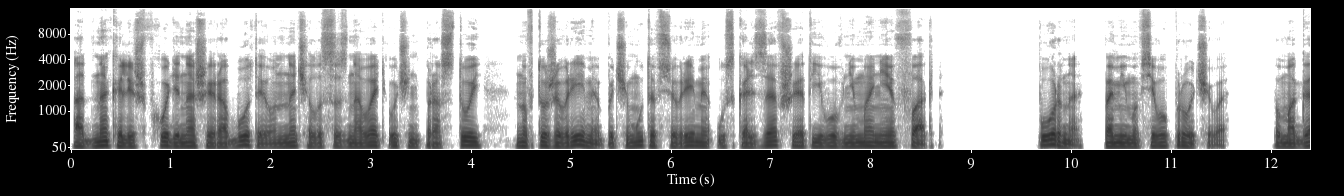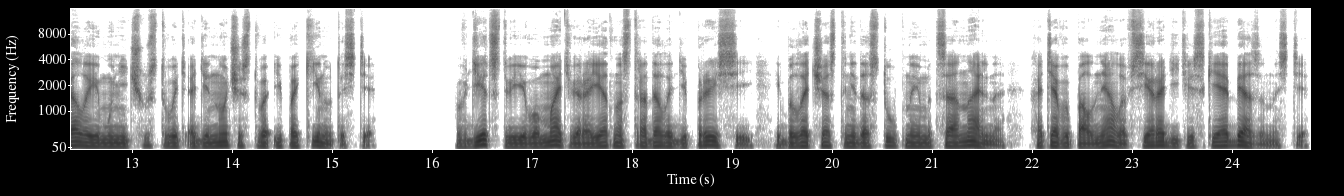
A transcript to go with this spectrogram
Однако лишь в ходе нашей работы он начал осознавать очень простой, но в то же время почему-то все время ускользавший от его внимания факт. Порно, помимо всего прочего, помогало ему не чувствовать одиночества и покинутости. В детстве его мать, вероятно, страдала депрессией и была часто недоступна эмоционально, хотя выполняла все родительские обязанности.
